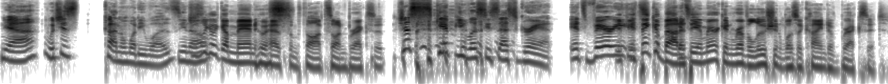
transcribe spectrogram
Yeah, which is kind of what he was, you know. just look like a man who has some thoughts on Brexit. Just skip Ulysses S. Grant. It's very. If you think about it, the American Revolution was a kind of Brexit.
